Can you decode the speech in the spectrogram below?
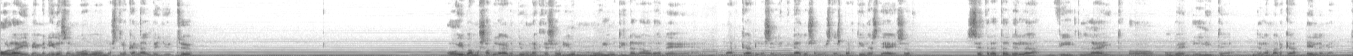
Hola y bienvenidos de nuevo a nuestro canal de YouTube. Hoy vamos a hablar de un accesorio muy útil a la hora de marcar los eliminados en nuestras partidas de Airsoft. Se trata de la V-Lite o V-Lite de la marca Element.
